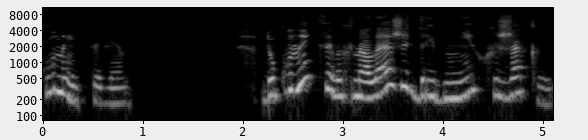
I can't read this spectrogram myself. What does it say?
Куницеві. До куницевих належать дрібні хижаки.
